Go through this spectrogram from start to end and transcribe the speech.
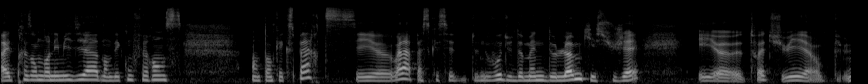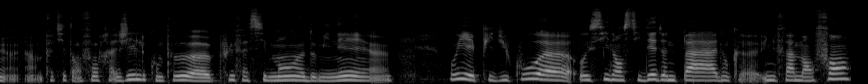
à être présentes dans les médias, dans des conférences en tant qu'expertes, c'est voilà, parce que c'est de nouveau du domaine de l'homme qui est sujet. Et toi, tu es un, petit enfant fragile qu'on peut plus facilement dominer. Oui, et puis du coup, euh, aussi dans cette idée de ne pas. Donc, euh, une femme enfant,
